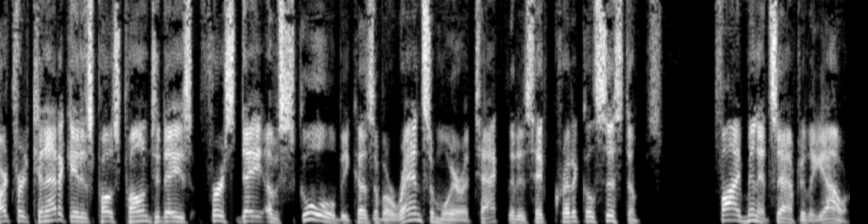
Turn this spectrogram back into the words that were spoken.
Hartford, Connecticut has postponed today's first day of school because of a ransomware attack that has hit critical systems. Five minutes after the hour.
